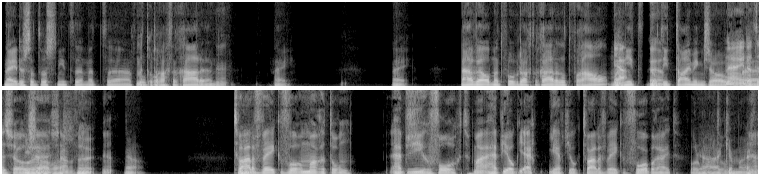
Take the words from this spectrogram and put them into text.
nee, dus dat was niet eh, met uh, voorbedachte raden. Nee. Nou, wel met voorbedachte raden dat verhaal, maar Ja. niet dat Ja. die timing zo nee, dat eh, is zo bizar eh, was. Nee. Ja. Ja. Twaalf weken voor een marathon. Hebben ze je gevolgd? Maar heb je ook je, echt, je hebt je ook twaalf weken voorbereid voor een ja, marathon? ik heb me echt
